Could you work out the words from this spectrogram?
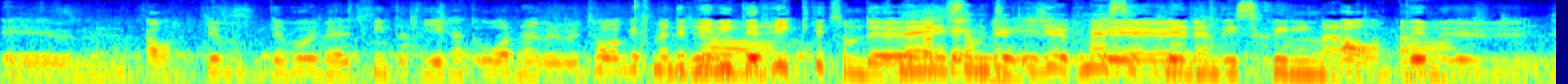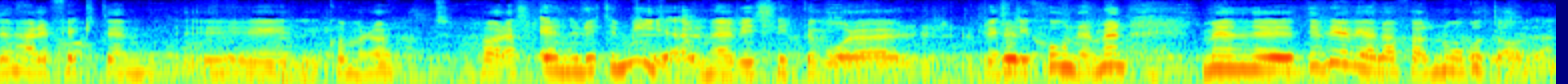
Ehm, Ja, det, det var ju väldigt fint att det gick att ordna överhuvudtaget men det blev Ja. inte riktigt som det var Nej, tänkt. som du, ljudmässigt blev det en viss skillnad. Ja, det, den här effekten eh, kommer att höras ännu lite mer när vi slipper våra restriktioner. Men, men eh, det blev i alla fall något av den.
